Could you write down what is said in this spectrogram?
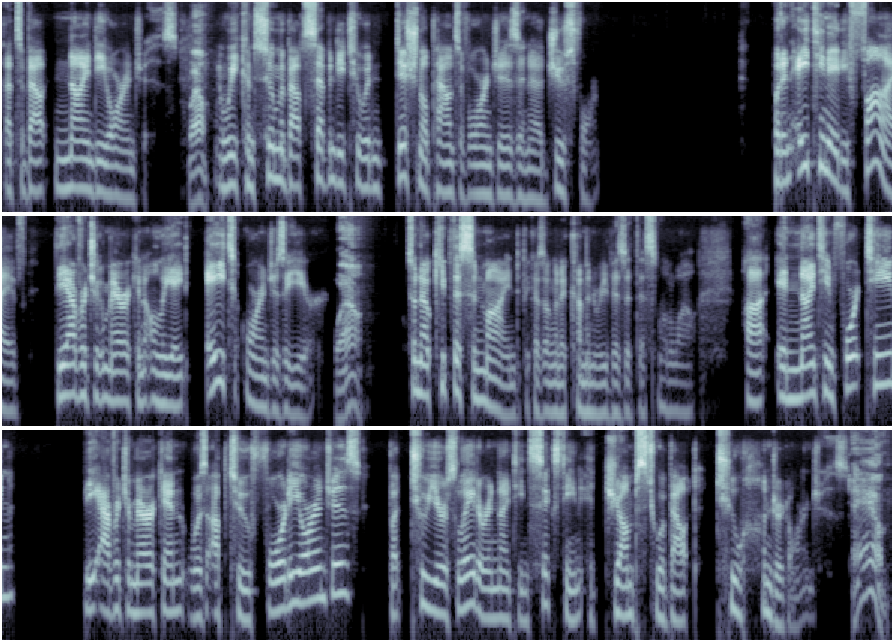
That's about 90 oranges. Wow. And we consume about 72 additional pounds of oranges in a juice form. But in 1885, the average American only ate eight oranges a year. Wow. So now keep this in mind because I'm going to come and revisit this in a little while. Uh, in 1914, the average American was up to 40 oranges, but two years later, in 1916, it jumps to about 200 oranges. Damn.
